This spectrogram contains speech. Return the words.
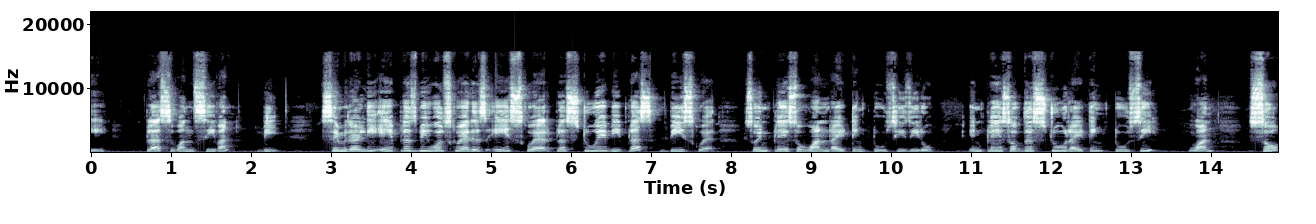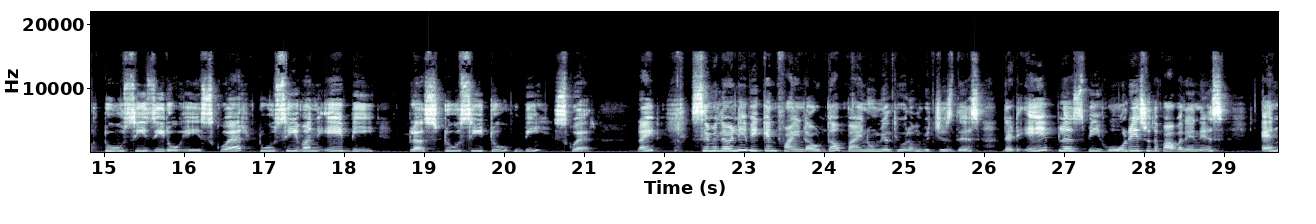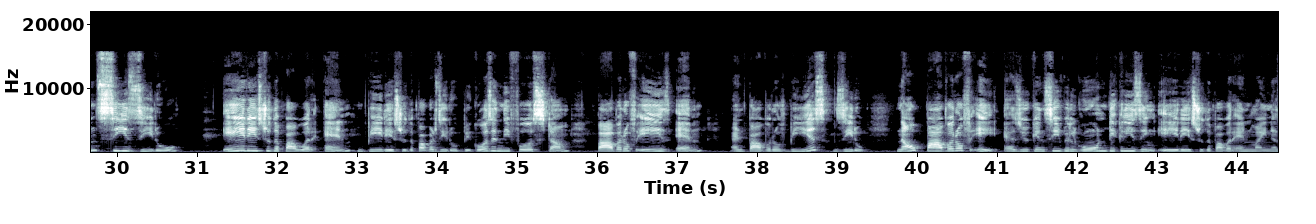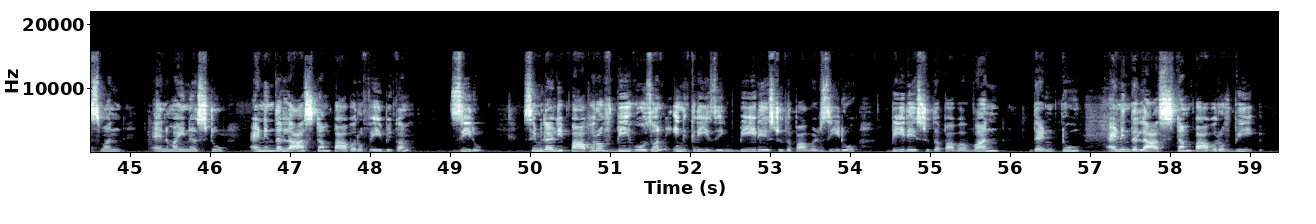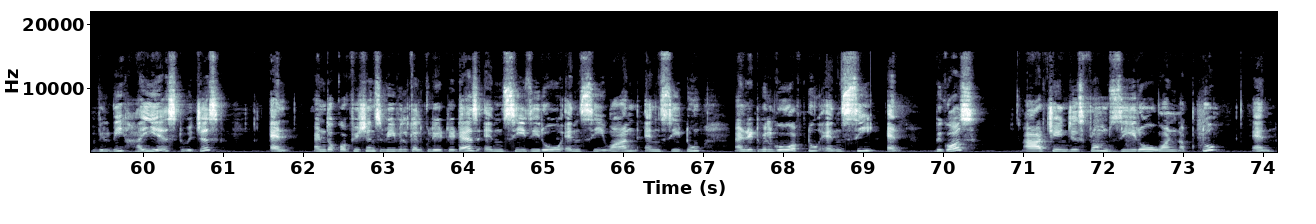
plus 1c1b. Similarly, a plus b whole square is a square plus 2ab plus b square. So in place of 1 writing 2c0. In place of this 2 writing 2c1. So 2c0a square 2c1ab plus 2c2b square right? Similarly we can find out the binomial theorem which is this that a plus b whole raised to the power n is nc0 a raised to the power n b raised to the power 0 because in the first term power of a is n and power of b is 0 now power of a as you can see will go on decreasing. A raised to the power n minus 1 n minus 2 and in the last term power of a become 0 Similarly, power of b goes on increasing. b raised to the power 0, b raised to the power 1, then 2 and in the last term power of b will be highest which is n. And the coefficients we will calculate it as nc0, nc1, nc2 and it will go up to ncn because r changes from 0, 1 up to n.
